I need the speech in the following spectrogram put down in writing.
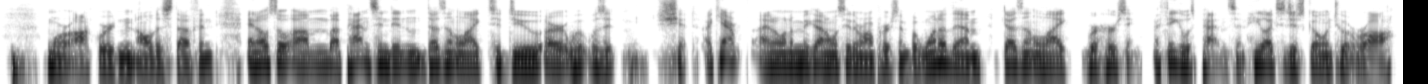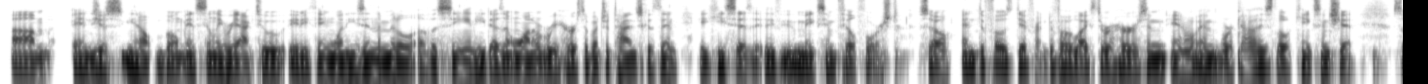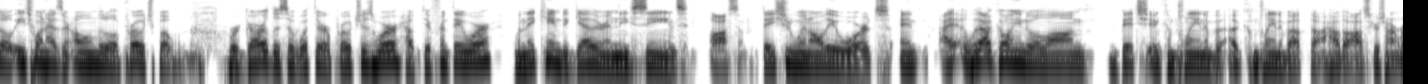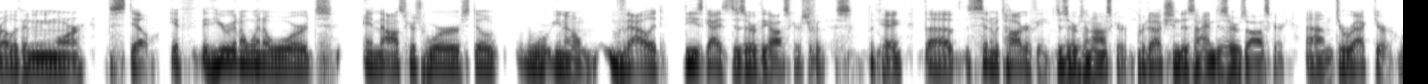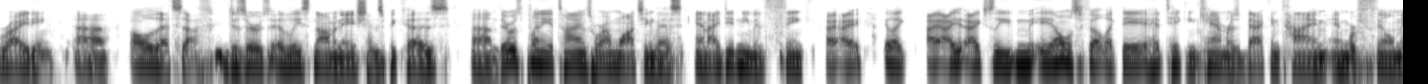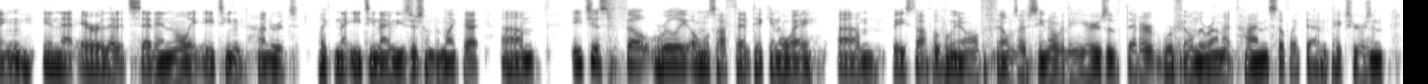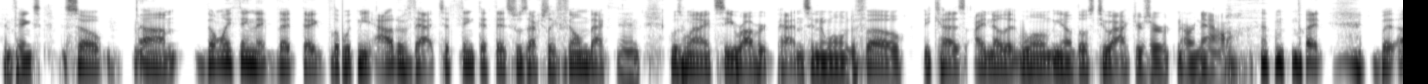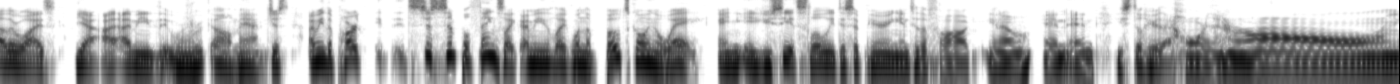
more awkward and all this stuff and and also um uh, Pattinson didn't doesn't like to do or what was it shit I can't I don't want to make I don't want to say the wrong person but one of them doesn't like rehearsing. I think it was Pattinson. He likes to just go into it raw um, and just you know boom instantly react to anything when he's in the middle of a scene. He doesn't want to rehearse a bunch of times because then he says it, it makes him feel forced. So and Dafoe's different. Dafoe likes to rehearse and you know and work out his little kinks and shit. So each one has their own little approach but regardless of what their approaches were how different they were when they came together in these scenes awesome. They should win all the awards. And i without going into a long bitch and complain about uh, complain about the, how the oscars aren't relevant anymore. Still if if you're going to win awards and the Oscars were still you know, valid, these guys deserve the Oscars for this. Okay. Uh, cinematography deserves an Oscar. Production design deserves Oscar. Um, director, writing, uh, all of that stuff deserves at least nominations because um, there was plenty of times where I'm watching this and I didn't even think I, I like I, I actually it almost felt like they had taken cameras back in time and were filming in that era that it set in, the late 1800s, like 1890s or something like that. Um, it just felt really almost authentic in a way, um, based off of you know all the films I've seen over the years of that are were filmed around that time and stuff like that, and pictures and and things. So um, the only thing that that that put me out of that to think that this was actually filmed back then was when I'd see Robert Pattinson and Willem Dafoe because I know that well, you know, those two actors are are now, but but otherwise, yeah, I, I mean, the, oh man, just I mean the part, it's just simple things like I mean, like when the boat's going away and you see it slowly disappearing into the fog, you know, and and you still hear that horn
